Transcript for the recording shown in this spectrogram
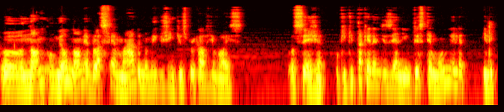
o, nome, o meu nome é blasfemado no meio dos gentios por causa de vós. Ou seja, o que que tá querendo dizer ali? O testemunho, ele, é- ele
